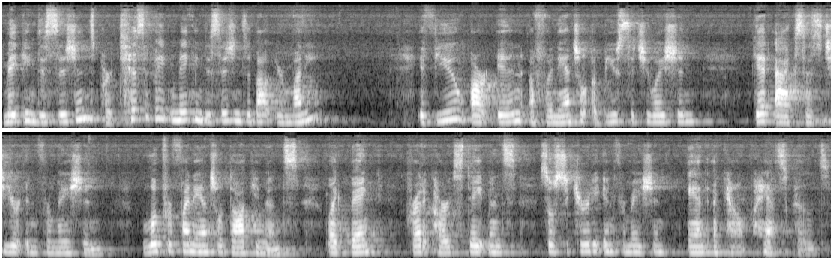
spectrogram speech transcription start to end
making decisions, participate in making decisions about your money. If you are in a financial abuse situation, get access to your information. Look for financial documents like bank credit card statements, social security information, and account passcodes.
